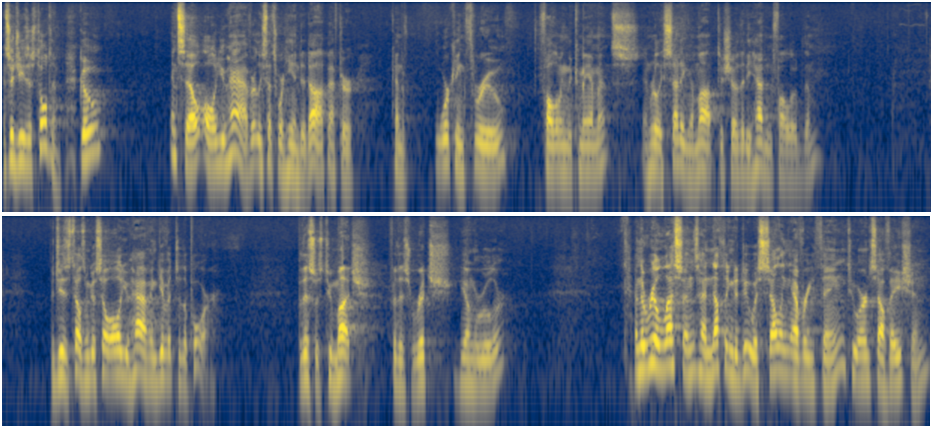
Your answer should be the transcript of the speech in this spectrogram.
And so Jesus told him, Go and sell all you have. Or at least that's where he ended up after kind of working through following the commandments and really setting him up to show that he hadn't followed them. But Jesus tells him, Go sell all you have and give it to the poor. But this was too much for this rich young ruler. And the real lessons had nothing to do with selling everything to earn salvation.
